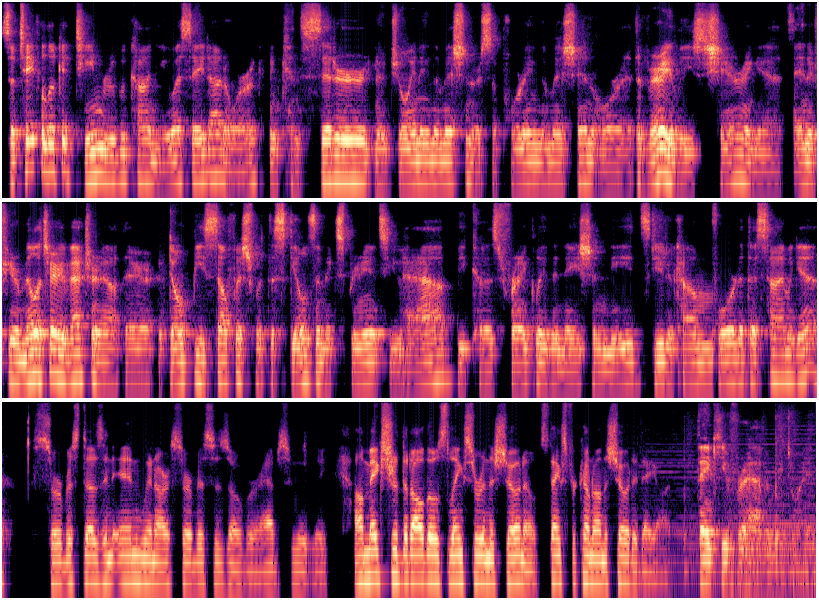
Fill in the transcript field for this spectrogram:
So take a look at teamrubiconusa.org and consider you know, joining the mission or supporting the mission, or at the very least, sharing it. And if you're a military veteran out there, don't be selfish with the skills and experience you have, because frankly, the nation needs you to come forward at this time again service doesn't end when our service is over. Absolutely. I'll make sure that all those links are in the show notes. Thanks for coming on the show today, Art. Thank you for having me, Duane.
